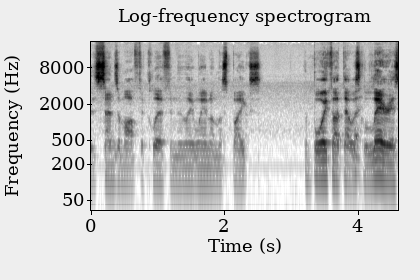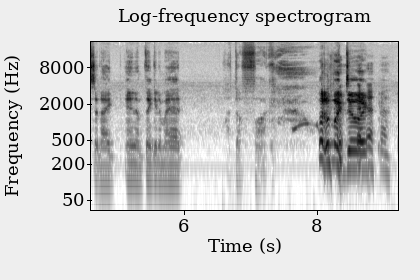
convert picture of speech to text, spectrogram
it sends them off the cliff and then they land on the spikes. The boy thought that was hilarious, and I and I'm thinking in my head, what the fuck? what am I doing?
